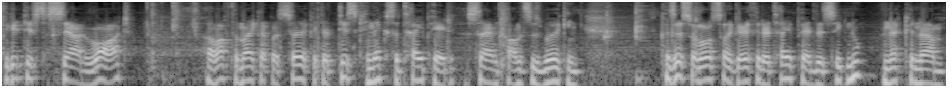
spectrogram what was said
to get this to sound right, I'll have to make up a circuit that disconnects the tape head at the same time this is working. Because this will also go through the tape head, the signal, and that can um,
